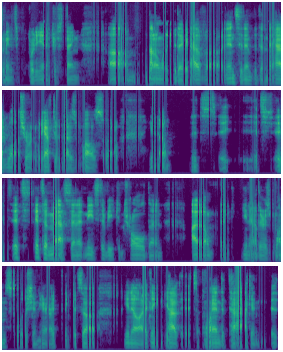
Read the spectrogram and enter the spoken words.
I mean, it's pretty interesting. Um, not only did they have uh, an incident, but then they had one shortly after that as well. So, you know, it's it, it's it's it's it's a mess, and it needs to be controlled. And I don't think you know there's one solution here. I think it's a, you know, I think you have, it's a planned attack, and it,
